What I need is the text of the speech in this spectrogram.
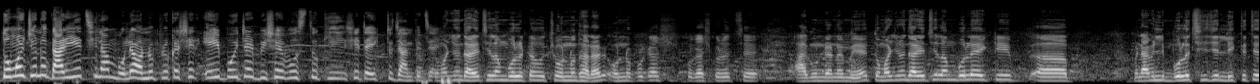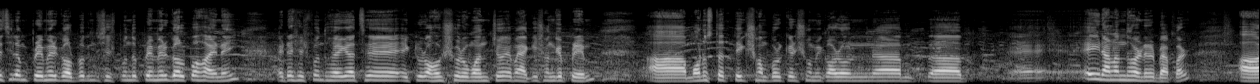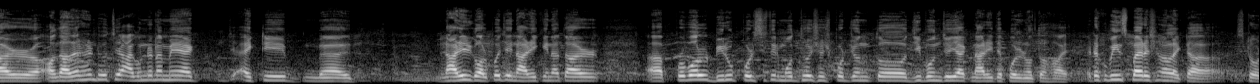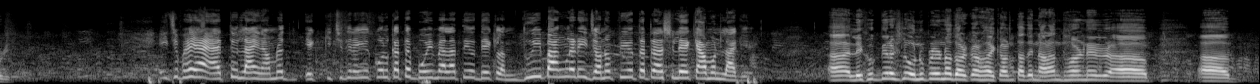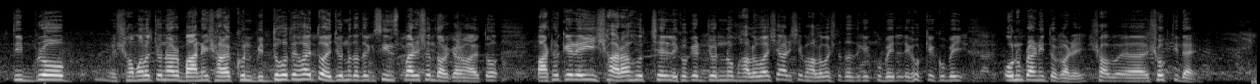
তোমার জন্য দাঁড়িয়েছিলাম বলে অন্য প্রকাশের এই বইটার বিষয়বস্তু কি সেটা একটু জানতে চাই। তোমার জন্য দাঁড়িয়েছিলাম বলেটা হচ্ছে অন্য ধারার। অন্য প্রকাশ প্রকাশ করেছে আগুনডা নামে। তোমার জন্য দাঁড়িয়েছিলাম বলে একটি মানে আমি বলেছি যে লিখতে চেয়েছিলাম প্রেমের গল্প, কিন্তু শেষ পর্যন্ত প্রেমের গল্প হয় নাই। এটা শেষ পর্যন্ত হয়ে গেছে একটু রহস্য, রোমাঞ্চ এবং একই সঙ্গে প্রেম। মনস্তাত্ত্বিক সম্পর্কের সমীকরণ এই নানান ধরনের ব্যাপার। আর অন দ্য আদার হ্যান্ড হচ্ছে আগুনডা নামে এক, একটি নারীর গল্প, যে নারী কিনা তার প্রবল বিরূপ পরিস্থিতির মধ্যেও শেষ পর্যন্ত জীবনজয়ী এক নারীতে পরিণত হয়। এটা খুব ইন্সপাইরেশনাল একটা স্টোরি এই যে ভাইয়া, এত লাইন আমরা কিছুদিন আগে কলকাতা বই মেলাতেও দেখলাম দুই বাংলার এই জনপ্রিয়তাটা আসলে কেমন লাগে? লেখকদের আসলে অনুপ্রেরণা দরকার হয় কারণ তাদের নানান ধরনের তীব্র সমালোচনার বাণে সারাক্ষণ বিদ্ধ হতে হয় তো এই জন্য তাদের কিছু ইন্সপাইরেশন দরকার হয়। তো পাঠকের এই সারা হচ্ছে লেখকের জন্য ভালোবাসা আর সেই ভালোবাসা তাদেরকে খুবই লেখককে খুবই অনুপ্রাণিত করে সব শক্তি দেয়।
